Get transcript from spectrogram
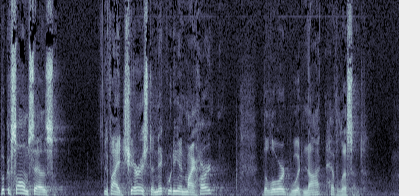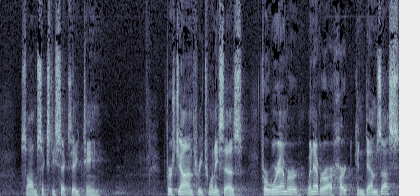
Book of Psalms says, If I had cherished iniquity in my heart, the Lord would not have listened. Psalm 66, 18. 1 John 3:20 says, "For wherever whenever our heart condemns us,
